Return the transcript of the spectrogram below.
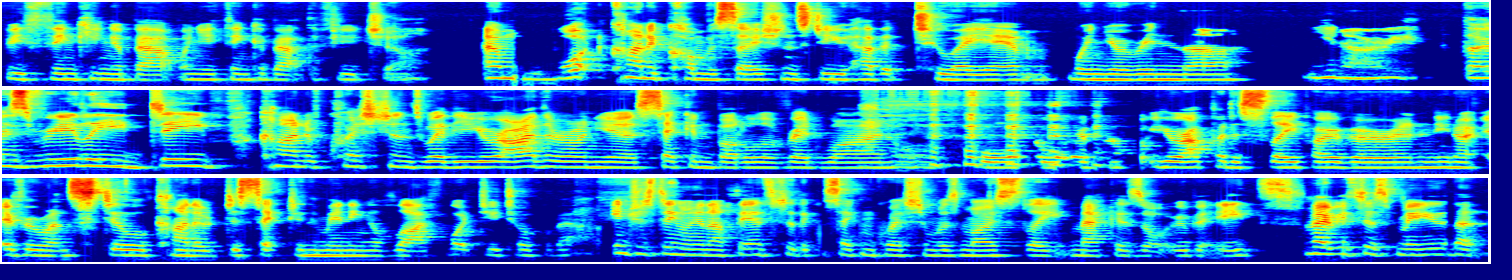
be thinking about when you think about the future? And what kind of conversations do you have at 2 a.m. when you're in the, you know, those really deep kind of questions, whether you're either on your second bottle of red wine or fourth or whatever, you're up at a sleepover and, you know, everyone's still kind of dissecting the meaning of life. What do you talk about? Interestingly enough, the answer to the second question was mostly Macca's or Uber Eats. Maybe it's just me that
